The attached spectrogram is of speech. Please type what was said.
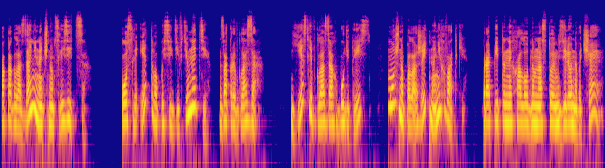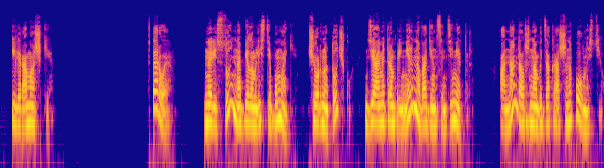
пока глаза не начнут слезиться. После этого посиди в темноте, закрыв глаза. Если в глазах будет резь, можно положить на них ватки, пропитанные холодным настоем зеленого чая или ромашки. Второе. Нарисуй на белом листе бумаги черную точку диаметром примерно в 1 сантиметр. Она должна быть закрашена полностью.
